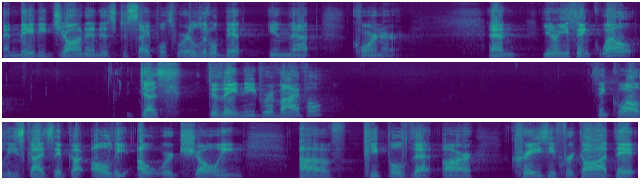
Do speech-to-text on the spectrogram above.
and maybe John and his disciples were a little bit in that corner. And you know, you think, well, does do they need revival? think, well, these guys, they've got all the outward showing of people that are crazy for God. They,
